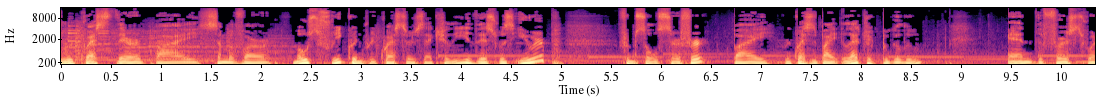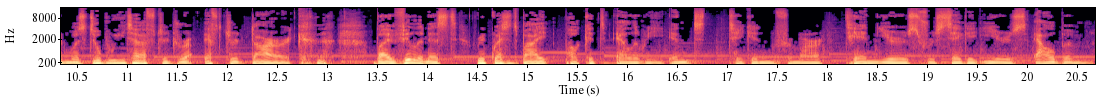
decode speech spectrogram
Of requests there by some of our most frequent requesters, actually. This was Europe from Soul Surfer, by requested by Electric Boogaloo. And the first one was Dobuita After, After Dark by Villainest, requested by Pocket Eleri and taken from our 10 Years for Sega Ears album.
